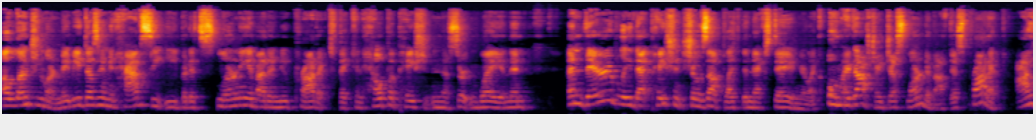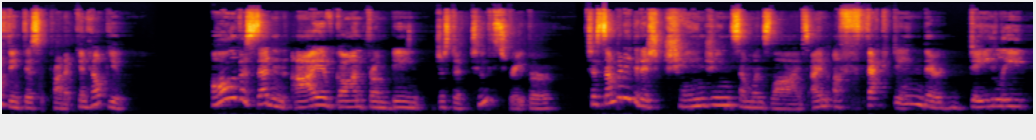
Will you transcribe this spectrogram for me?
a lunch and learn. Maybe it doesn't even have CE, but it's learning about a new product that can help a patient in a certain way. And then invariably that patient shows up like the next day and you're like, oh my gosh, I just learned about this product. I think this product can help you. All of a sudden, I have gone from being just a tooth scraper to somebody that is changing someone's lives. I'm affecting their daily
